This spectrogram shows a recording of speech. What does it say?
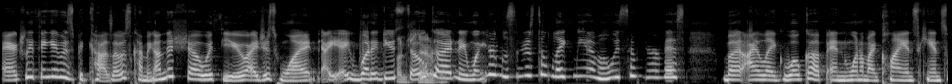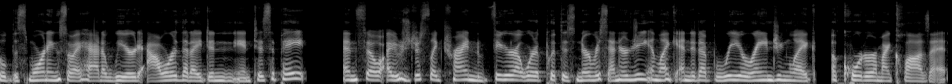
I actually think it was because I was coming on the show with you. I just want, I, I want to do so good and I want your listeners to like me. And I'm always so nervous. But I like woke up and one of my clients canceled this morning. So I had a weird hour that I didn't anticipate. And so I was just like trying to figure out where to put this nervous energy and like ended up rearranging like a quarter of my closet.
